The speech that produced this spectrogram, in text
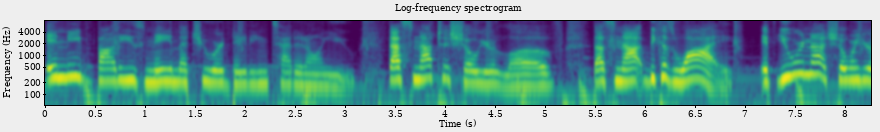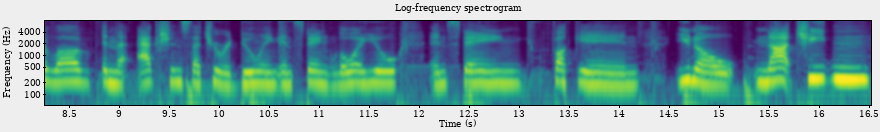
anybody's name that you are dating tatted on you. That's not to show your love. That's not because why? If you were not showing your love in the actions that you were doing and staying loyal and staying fucking, you know, not cheating,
